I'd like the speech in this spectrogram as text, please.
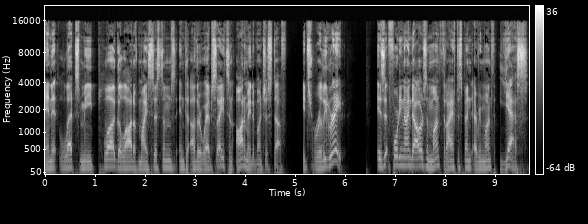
And it lets me plug a lot of my systems into other websites and automate a bunch of stuff. It's really great. Is it $49 a month that I have to spend every month? Yes.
